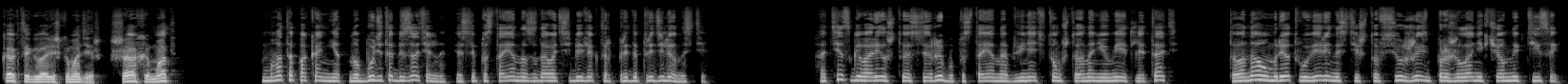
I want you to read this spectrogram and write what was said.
Как ты говоришь, командир, шах и мат? Мата пока нет, но будет обязательно, если постоянно задавать себе вектор предопределенности. Отец говорил, что если рыбу постоянно обвинять в том, что она не умеет летать, то она умрет в уверенности, что всю жизнь прожила никчемной птицей.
